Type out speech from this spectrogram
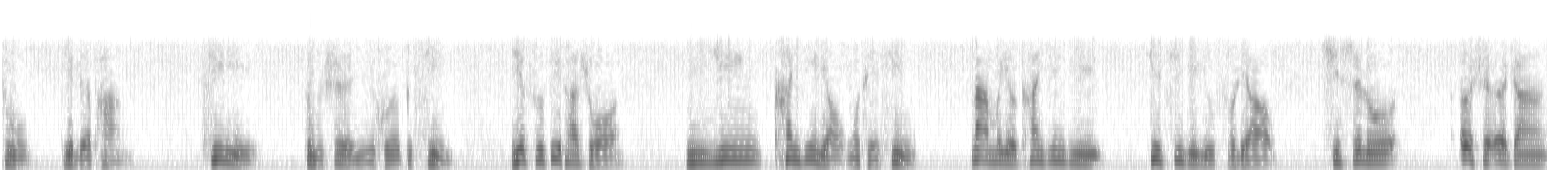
主的肋旁，心里总是疑惑不信。耶稣对他说：“你应看见了，我才信。那没有看见的，就信的有福了。”启示录二十二章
